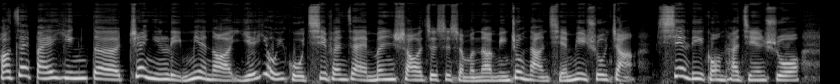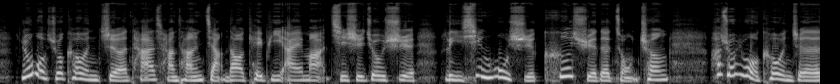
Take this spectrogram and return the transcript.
好，在白银的阵营里面呢，也有一股气氛在闷烧。这是什么呢？民众党前秘书长谢立功他今天说，如果说柯文哲他常常讲到 KPI 嘛，其实就是理性务实科学的总称。他说，如果柯文哲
